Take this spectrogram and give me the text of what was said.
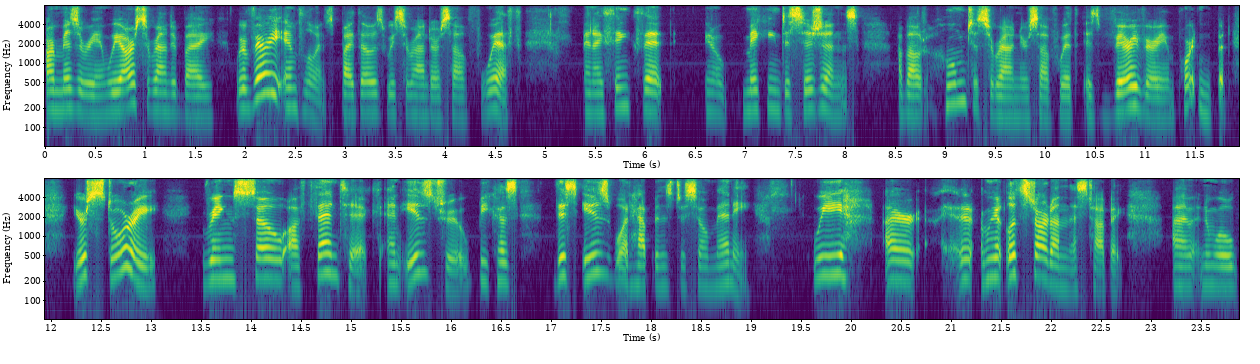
our misery, and we are surrounded by, we're very influenced by those we surround ourselves with. And I think that, you know, making decisions about whom to surround yourself with is very, very important. But your story rings so authentic and is true because this is what happens to so many we are. Mean, let's start on this topic, uh, and we'll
